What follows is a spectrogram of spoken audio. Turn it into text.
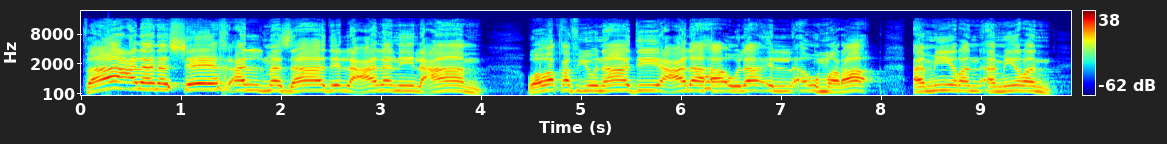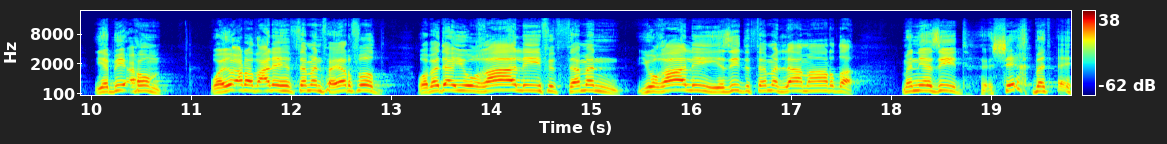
فأعلن الشيخ المزاد العلني العام ووقف ينادي على هؤلاء الأمراء اميرا اميرا يبيعهم ويعرض عليه الثمن فيرفض وبدأ يغالي في الثمن يغالي يزيد الثمن. لا ما أرضى. من يزيد؟ الشيخ بدأ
